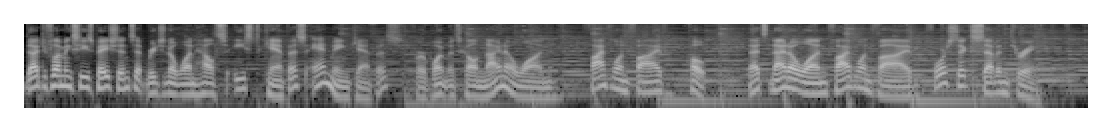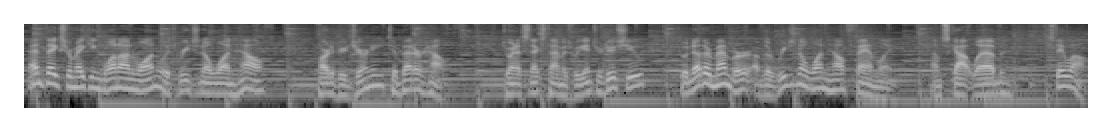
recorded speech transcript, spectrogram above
Dr. Fleming sees patients at Regional One Health's East Campus and Main Campus. For appointments, call 901 515 HOPE. That's 901 515 4673. And thanks for making one on one with Regional One Health part of your journey to better health. Join us next time as we introduce you to another member of the Regional One Health family. I'm Scott Webb. Stay well.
